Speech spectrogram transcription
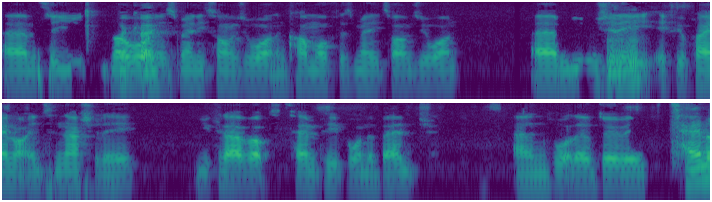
Um, so you can go okay. on as many times you want and come off as many times you want. Um, usually, mm-hmm. if you're playing like internationally, you can have up to ten people on the bench, and what they'll do is 10,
